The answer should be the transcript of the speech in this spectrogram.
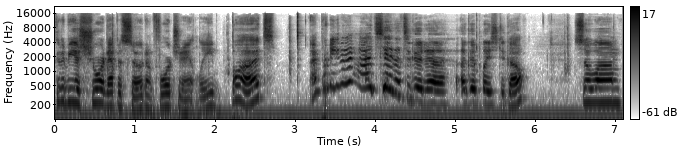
It's going to be a short episode, unfortunately, but I'm pretty, I'd say that's a good, uh, a good place to go. So, um,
